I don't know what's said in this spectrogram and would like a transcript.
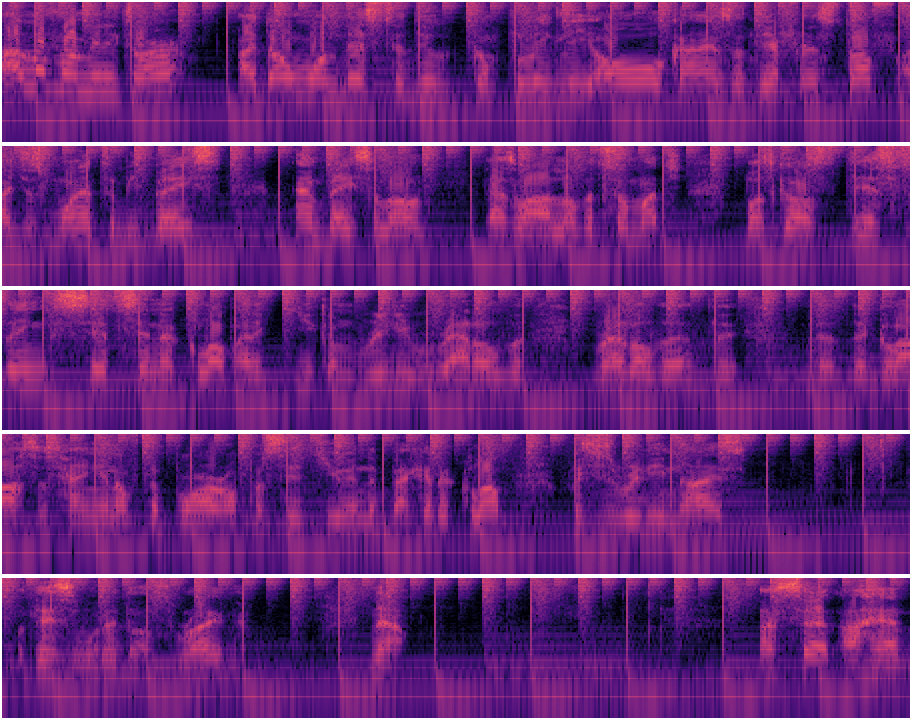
I love my Mini Minitaur. I don't want this to do completely all kinds of different stuff. I just want it to be bass and bass alone. That's why I love it so much. But because this thing sits in a club and it, you can really rattle the rattle the, the, the, the glasses hanging off the bar opposite you in the back of the club, which is really nice. But this is what it does, right? Now, I said I had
